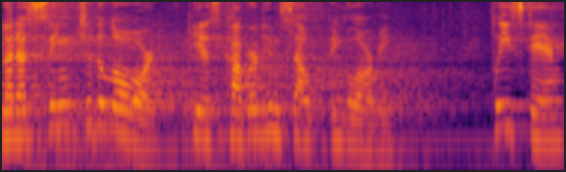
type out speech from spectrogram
Let us sing to the Lord. He has covered himself in glory. Please stand.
